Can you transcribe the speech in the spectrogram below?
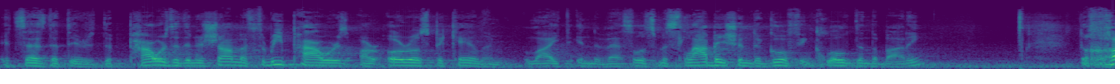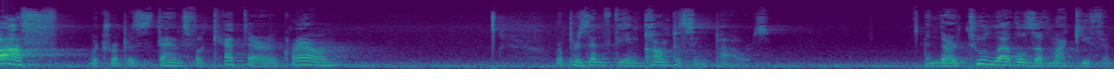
it says that there's the powers of the neshama. Three powers are oros bekelim, light in the vessel. It's mislabish in the guf, enclosed in the body. The chaf, which stands for keter, the crown, represents the encompassing powers. And there are two levels of makifim.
